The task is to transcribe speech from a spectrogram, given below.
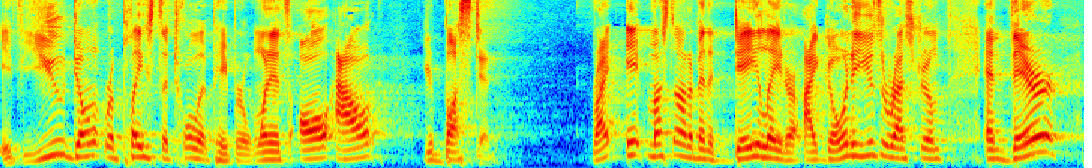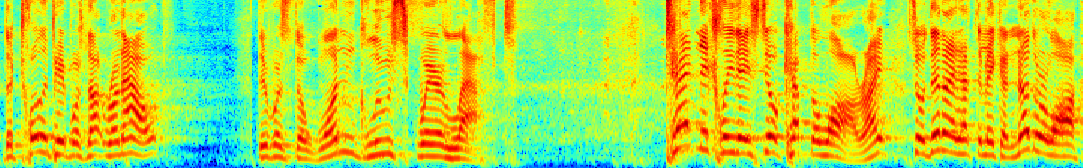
if you don't replace the toilet paper when it's all out, you're busted. Right? It must not have been a day later. I go in to use the restroom, and there, the toilet paper was not run out. There was the one glue square left. Technically, they still kept the law, right? So then I'd have to make another law.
